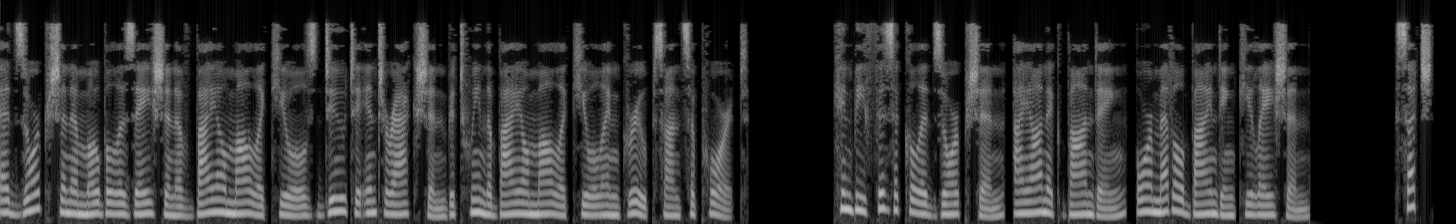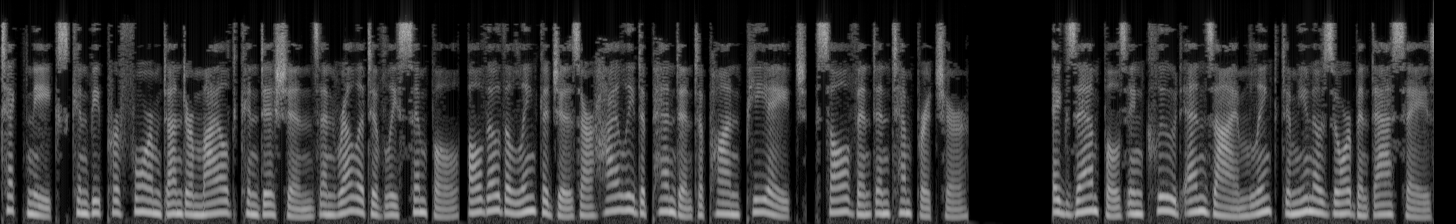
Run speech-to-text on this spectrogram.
Adsorption immobilization of biomolecules due to interaction between the biomolecule and groups on support. Can be physical adsorption, ionic bonding, or metal binding chelation. Such techniques can be performed under mild conditions and relatively simple, although the linkages are highly dependent upon pH, solvent and temperature. Examples include enzyme-linked immunosorbent assays.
